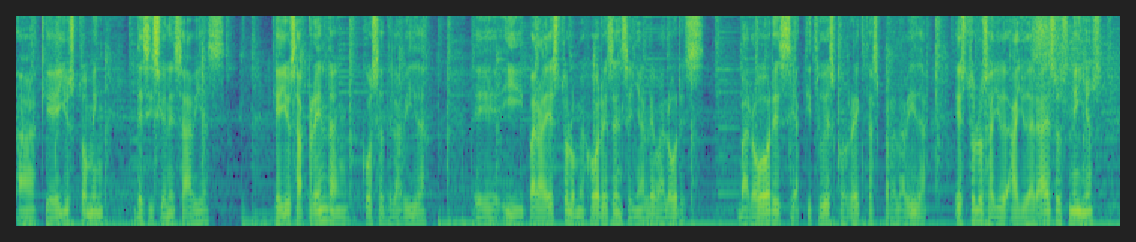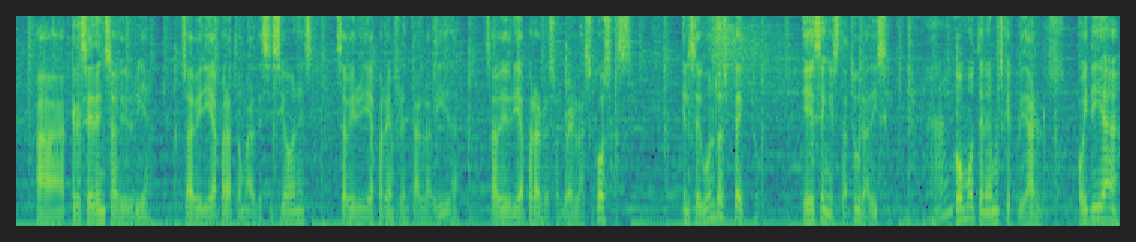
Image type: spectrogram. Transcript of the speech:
a que ellos tomen decisiones sabias, que ellos aprendan cosas de la vida eh, y para esto lo mejor es enseñarle valores, valores y actitudes correctas para la vida. Esto los ayudará a esos niños a crecer en sabiduría, sabiduría para tomar decisiones, sabiduría para enfrentar la vida, sabiduría para resolver las cosas. El segundo aspecto es en estatura, dice. ¿Cómo tenemos que cuidarlos? Hoy día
